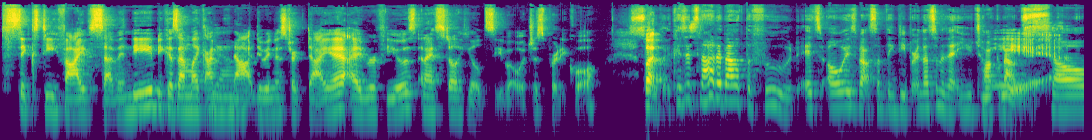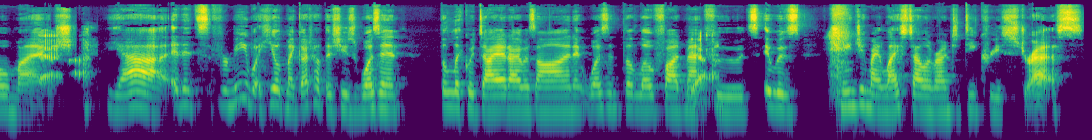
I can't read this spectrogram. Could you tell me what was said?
65, 70 because I'm like, I'm yeah. not doing a strict diet. I refuse. And I still healed SIBO, which is pretty cool. So but because it's not about the food, it's always about something deeper. And that's something that you talk yeah. about so much. Yeah. yeah. And it's for me, what healed my gut health issues wasn't the liquid diet I was on, it wasn't the low FODMAP foods. It was changing my lifestyle around to decrease stress.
